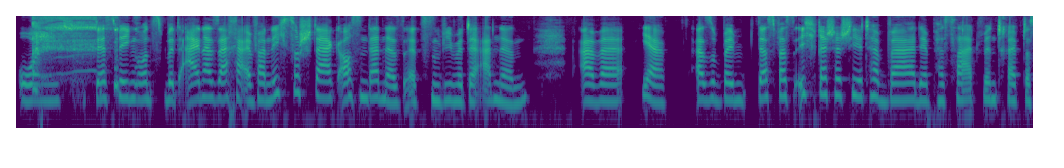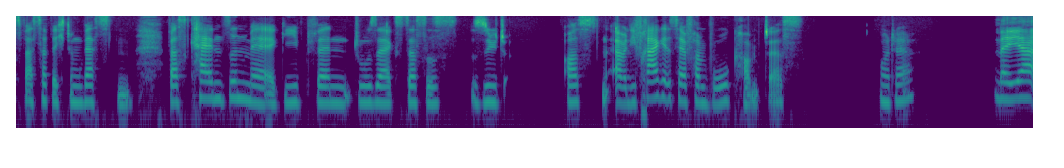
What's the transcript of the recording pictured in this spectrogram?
und deswegen uns mit einer Sache einfach nicht so stark auseinandersetzen wie mit der anderen. Aber ja, also beim, das, was ich recherchiert habe, war, der Passatwind treibt das Wasser Richtung Westen, was keinen Sinn mehr ergibt, wenn du sagst, das ist Südosten. Aber die Frage ist ja, von wo kommt das? Oder? Naja,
